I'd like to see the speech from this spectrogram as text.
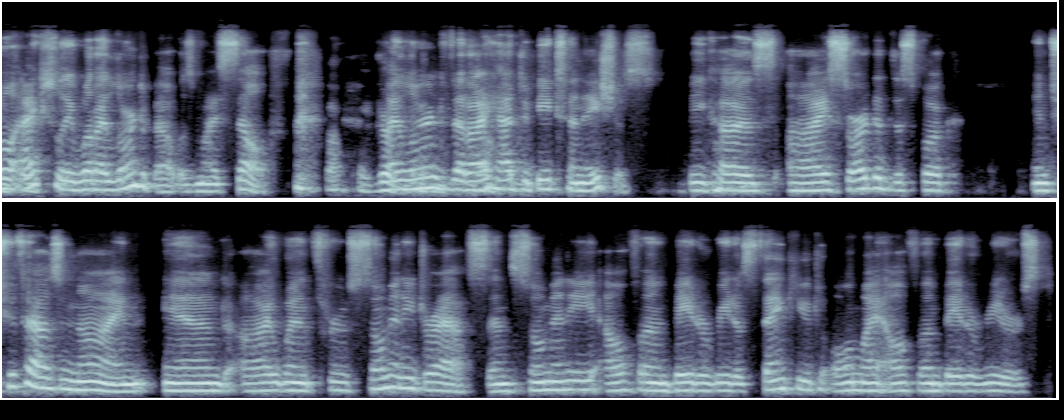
Well, actually, what I learned about was myself. Okay. I learned that I had to be tenacious because I started this book in 2009 and I went through so many drafts and so many alpha and beta readers. Thank you to all my alpha and beta readers.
